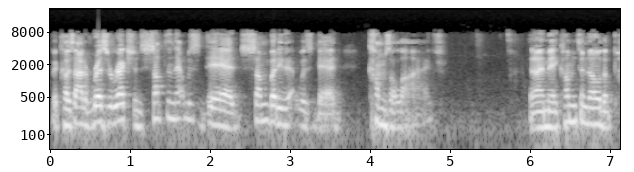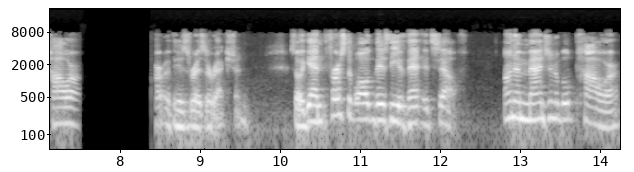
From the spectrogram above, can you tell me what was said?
because out of resurrection, something that was dead, somebody that was dead, comes alive. That I may come to know the power of his resurrection. So again, first of all, there's the event itself. Unimaginable power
